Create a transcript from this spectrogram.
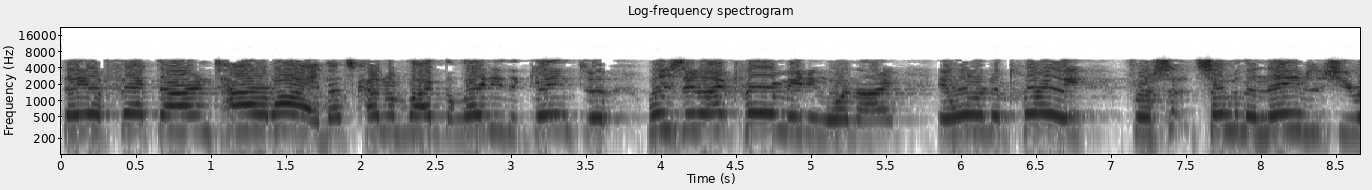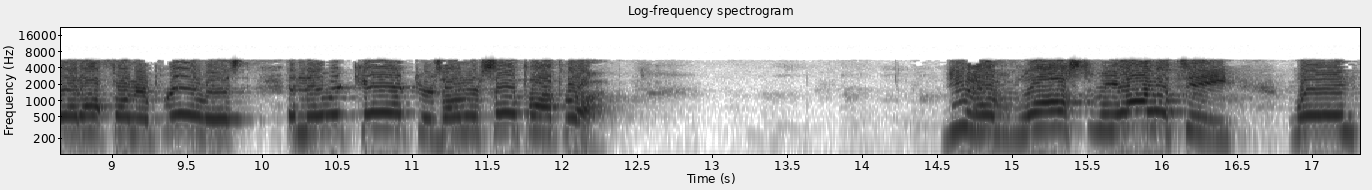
they affect our entire life. That's kind of like the lady that came to Wednesday night prayer meeting one night and wanted to pray for some of the names that she read off on her prayer list and they were characters on her soap opera. You have lost reality when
